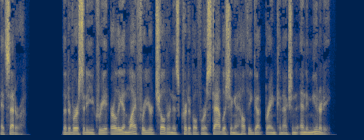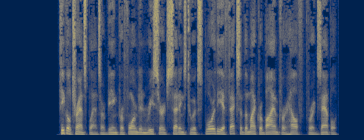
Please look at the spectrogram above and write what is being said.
etc. The diversity you create early in life for your children is critical for establishing a healthy gut brain connection and immunity. Fecal transplants are being performed in research settings to explore the effects of the microbiome for health, for example,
